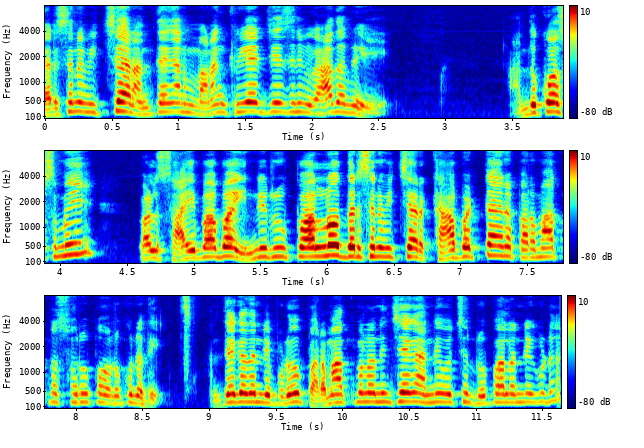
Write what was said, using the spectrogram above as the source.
దర్శనం ఇచ్చారు అంతేగాని మనం క్రియేట్ చేసినవి కాదవి. అందుకోసమే వాళ్ళు సాయిబాబా ఇన్ని రూపాల్లో దర్శనం ఇచ్చారు కాబట్టి ఆయన పరమాత్మ స్వరూపం అనుకున్నది. అంతే కదండి ఇప్పుడు పరమాత్మలో నుంచేగా అన్ని వచ్చిన రూపాలన్నీ కూడా.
